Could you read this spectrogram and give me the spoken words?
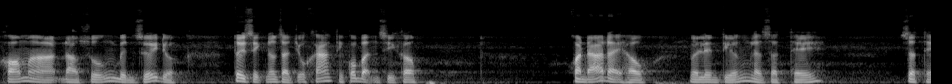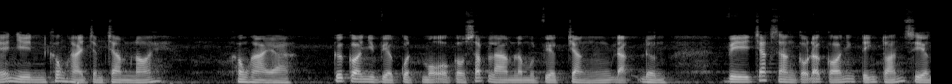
Khó mà đào xuống bên dưới được. Tôi dịch nó ra chỗ khác thì có bận gì không? Khoản đá đại hầu, Người lên tiếng là giật thế. Giật thế nhìn không hài chầm chầm nói, Không hài à Cứ coi như việc quật mộ cậu sắp làm là một việc chẳng đặng đừng, Vì chắc rằng cậu đã có những tính toán riêng.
